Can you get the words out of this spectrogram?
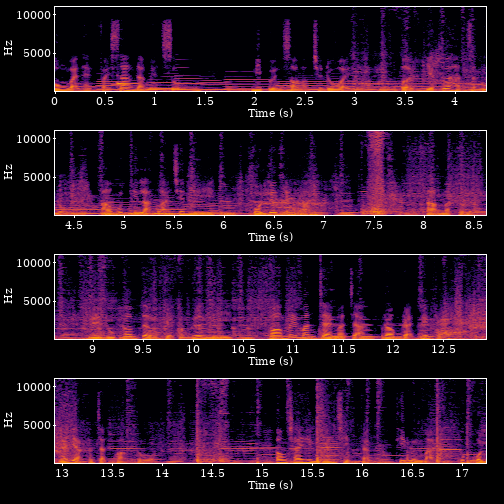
วงแหวนแห่งไฟสร้างดาเมจสูง มีปืนซอลอนเชด้วย เปิดเกียร์เพื่อหันศัตรูอาวุธที่หลากหลายเช่นนี้ ควรเลือกอย่างไร ตามมาโคเลย เรียนรู้เพิ่มเติมเกี่ยวกับเรื่องนี้ ความไม่มั่นใจมาจากเราแกร่งไม่พอ และอยากขจัดความกลัวต้องใช้ฮิมแมนชินกันที่มือใหม่ทุกคน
